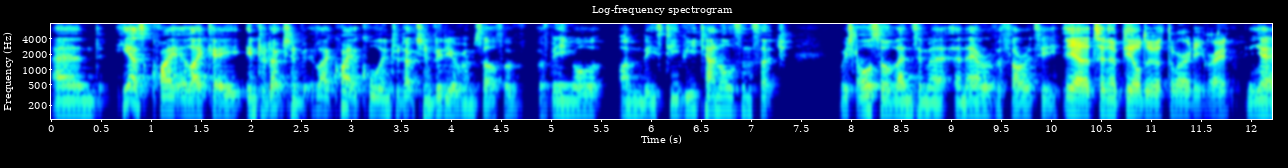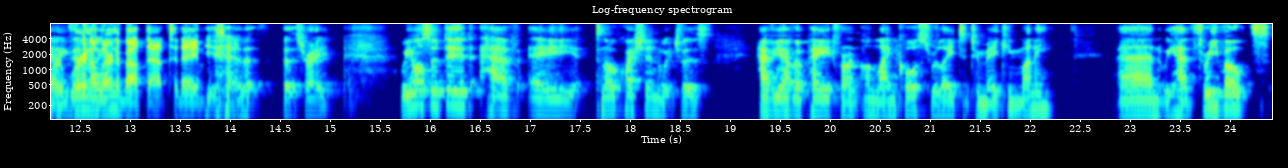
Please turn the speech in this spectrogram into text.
and he has quite a, like a introduction, like quite a cool introduction video of himself of of being all on these TV channels and such, which also lends him a, an air of authority. Yeah, it's an appeal to authority, right? Yeah, we're, exactly. we're going to learn about that today. Yeah, that's, that's right. We also did have a snow question, which was Have you ever paid for an online course related to making money? And we had three votes,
